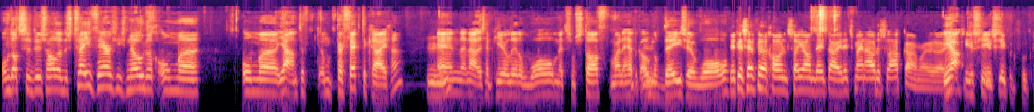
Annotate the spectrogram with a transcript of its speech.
Omdat ze dus hadden dus twee versies nodig om, eh, om, eh, ja, om, te, om perfect te krijgen. Mhm. En eh, nou, dus heb ik hier een little wall met some stuff. Maar dan heb ik ook Mhm. nog deze wall. Dit is even gewoon een detail. Dit is mijn oude slaapkamer. Ja, Hier- Hier precies. sliep ik vroeger.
